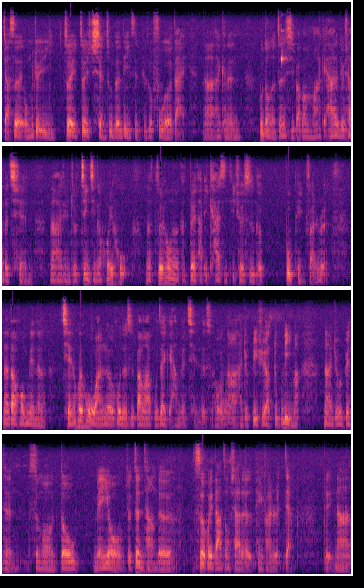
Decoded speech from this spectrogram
假设我们就以最最显著的例子，比如说富二代，那他可能不懂得珍惜爸爸妈妈给他留下的钱，那他可能就尽情的挥霍，那最后呢，可对他一开始的确是个不平凡人，那到后面呢，钱挥霍完了，或者是爸妈不再给他们钱的时候，那他就必须要独立嘛，那就会变成什么都。没有就正常的社会大众下的平凡人这样，对，那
